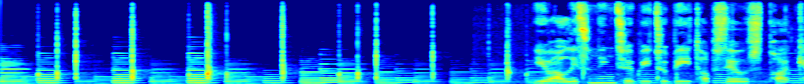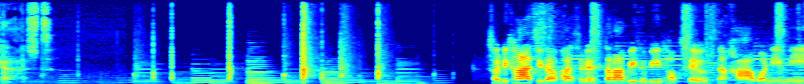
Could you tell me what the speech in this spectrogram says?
You are listening to B2B Top Sales Podcast. สวัสดีค่ะ จิดาภาเซเลสตรา B2B Top Sales นะคะ วันนี้มี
